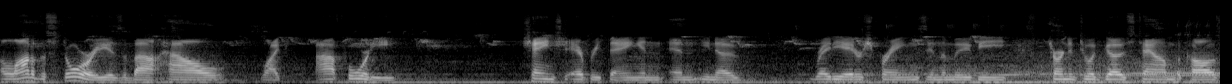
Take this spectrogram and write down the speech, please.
a lot of the story is about how, like, I 40 changed everything, and, and you know, Radiator Springs in the movie turned into a ghost town because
